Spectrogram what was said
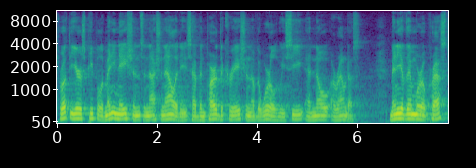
Throughout the years, people of many nations and nationalities have been part of the creation of the world we see and know around us. Many of them were oppressed,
